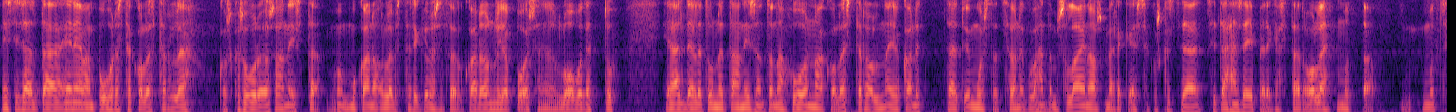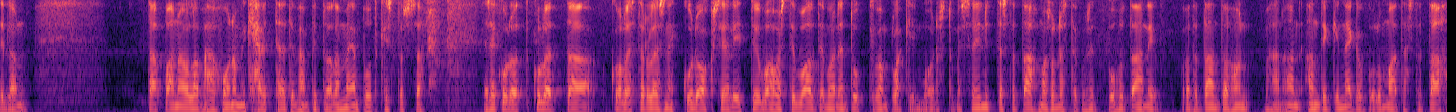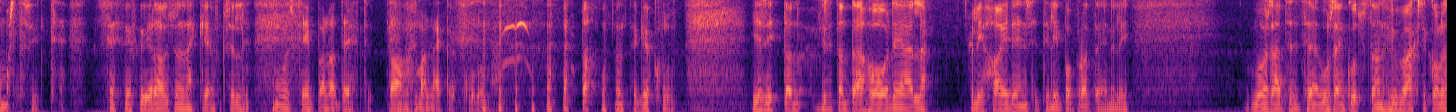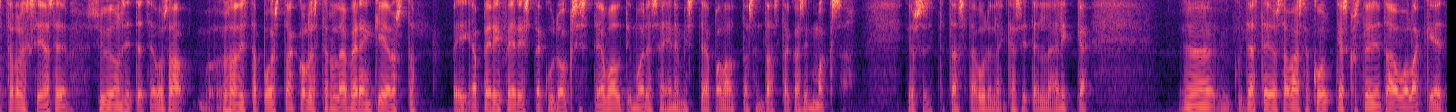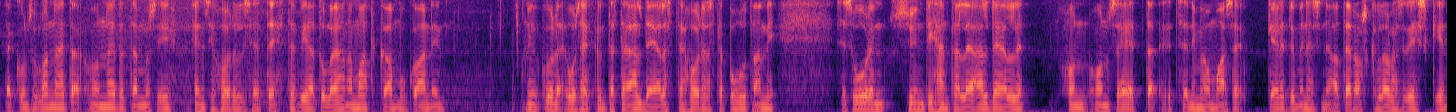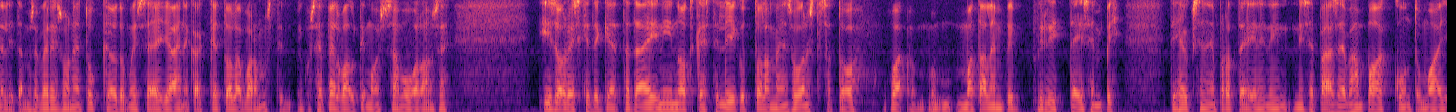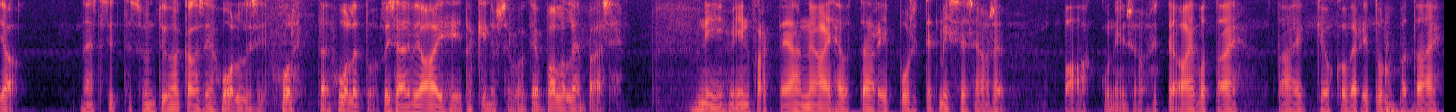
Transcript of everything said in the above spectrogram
ne sisältää enemmän puhdasta kolesterolia, koska suuri osa niistä mukana olevista rikollisista on kadonnut jo pois ja ne on luovutettu. Ja LDL tunnetaan niin sanotuna huonoa kolesterolina, joka nyt täytyy muistaa, että se on niin vähän tämmöisessä lainausmerkeissä, koska sitä, sitähän se ei pelkästään ole, mutta, mutta sillä on tapana olla vähän huonommin käyttäytyvämpi tuolla meidän putkistossa. Ja se kuljettaa kolesterolia sinne kudoksia ja liittyy vahvasti valtimoiden tukkivan plakin muodostumiseen. Eli nyt tästä tahmaisuudesta, kun sitten puhutaan, niin otetaan tuohon vähän antikin näkökulmaa tästä tahmasta sitten se virallisella näkemyksellä. Muistiinpano tehty, tahman näkökulma. tahman näkökulma. Ja sitten on, sit on tämä HDL, eli High Density Lipoprotein, eli voi saada, että se usein kutsutaan hyväksi kolesteroliksi ja se syy on sitten, että se osa, osa niistä poistaa kolesterolia verenkierrosta ja perifeeristä kudoksista ja valtimoiden seinämistä ja palauttaa sen taas takaisin maksaa, jos se sitten taas sitä uudelleen käsitellään. Eli tästä jossain vaiheessa keskusteltiin tauollakin, että kun sulla on näitä, on näitä tämmöisiä ensihoidollisia tehtäviä, tulee aina matkaan mukaan, niin, niin usein kun tästä LDLstä ja hoidollista puhutaan, niin se suurin syntihän tälle LDLlle on, on se, että, että se nimenomaan se kertyminen sinne ateroskleroosiriskiin, eli tämmöisen verisuonien tukkeutumiseen ja ennen kaikkea tuolla varmasti niin sepelvaltimoissa muualla on se iso riskitekijä, että tämä ei niin notkeasti liiku tuolla meidän suonistossa tuo matalempi, viritteisempi tiheyksinen proteiini, niin, niin se pääsee vähän paakkuuntumaan ja näistä sitten syntyy aika huolellisia, huolet, lisääviä aiheitakin, jos se oikein vallalleen pääsee. Niin, infarktejahan ne aiheuttaa, riippuu sitten, että missä se on se paakku, niin se on sitten aivo tai, tai keuhkoveritulppa tai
